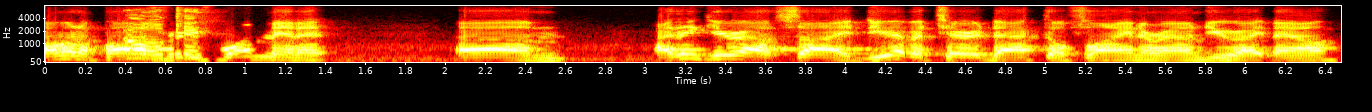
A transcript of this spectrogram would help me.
I'm gonna pause Oh, for okay. just one minute. Um, I think you're outside. Do you have a pterodactyl flying around you right now?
